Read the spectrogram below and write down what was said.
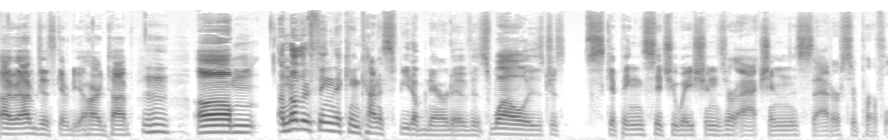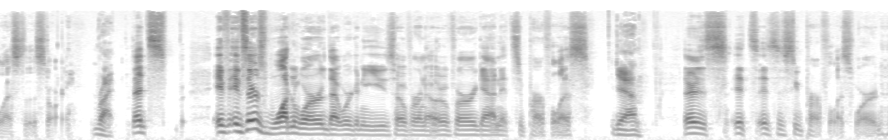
I, I'm just giving you a hard time. Mhm. Um, another thing that can kind of speed up narrative as well is just skipping situations or actions that are superfluous to the story. Right. That's if if there's one word that we're going to use over and over again, it's superfluous. Yeah. There's it's it's a superfluous word.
